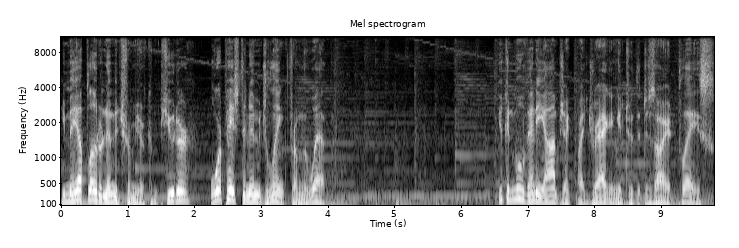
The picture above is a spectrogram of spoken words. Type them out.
You may upload an image from your computer or paste an image link from the web. You can move any object by dragging it to the desired place.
